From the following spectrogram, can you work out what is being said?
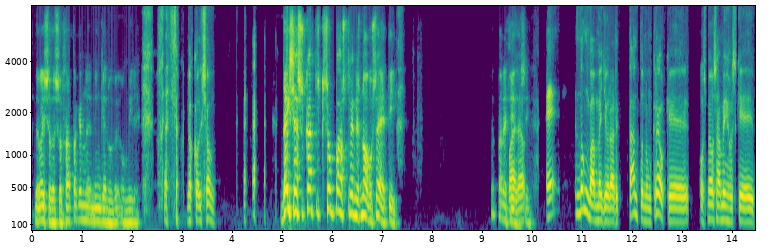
Debaixo do sofá para que ninguén o, o mire. no colchón. Deixa esos cartos que son para os trenes novos, eh, ti. Me parece, bueno, sí. Eh, non va a mellorar tanto, non creo que os meus amigos que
